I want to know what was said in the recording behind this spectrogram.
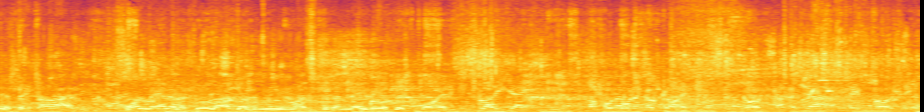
You some time. One man in a gulag doesn't mean much to the Navy at this point. Bloody Yanks. I thought they were the good guys. God, cut the chance. Stay frosty.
